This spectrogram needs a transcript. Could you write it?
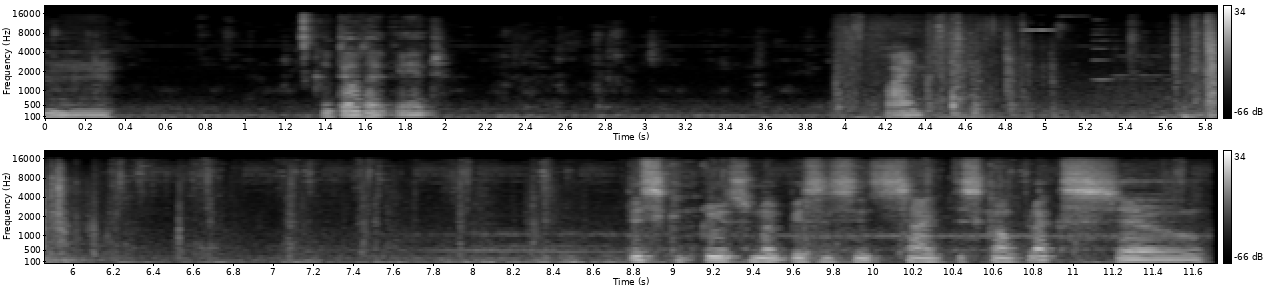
Hmm. I thought I did. Fine. This concludes my business inside this complex, so...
